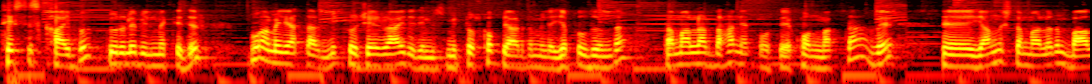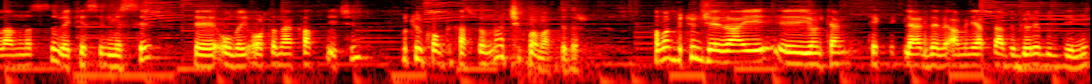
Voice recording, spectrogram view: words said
testis kaybı görülebilmektedir. Bu ameliyatlar mikrocerrahi dediğimiz mikroskop yardımıyla yapıldığında damarlar daha net ortaya konmakta ve e, yanlış damarların bağlanması ve kesilmesi e, olayı ortadan kalktığı için bu tür komplikasyonlar çıkmamaktadır. Ama bütün cerrahi e, yöntem tekniklerde ve ameliyatlarda görebildiğimiz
